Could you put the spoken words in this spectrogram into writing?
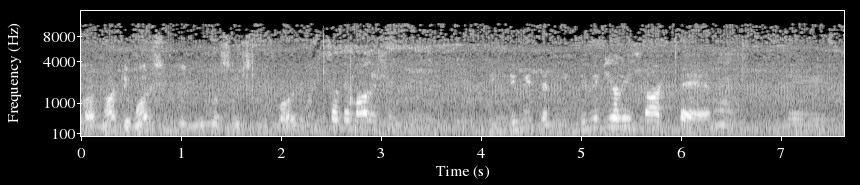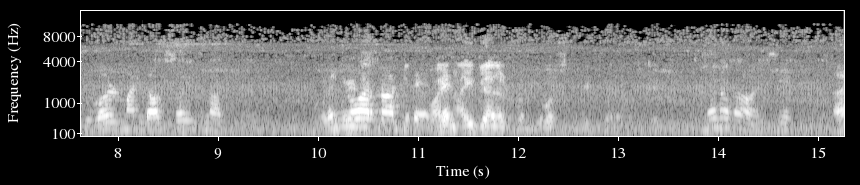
You are not demolishing the universal with world mind. So demolishing the, the individual. The individual is not there. Hmm. The, the world mind also is not there. When you are not The there, point when- I gathered from your. No, no, no. You see, I,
